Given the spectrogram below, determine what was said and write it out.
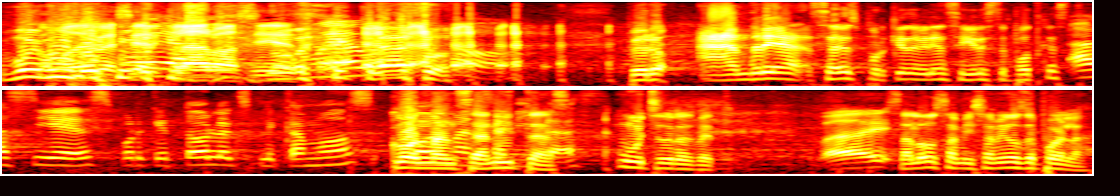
Muy, Como muy debe ser, claro, así es. Muy Claro. Pero, Andrea, ¿sabes por qué deberían seguir este podcast? Así es, porque todo lo explicamos Con manzanitas. Muchas gracias, Beto. Bye. Saludos a mis amigos de Puebla.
